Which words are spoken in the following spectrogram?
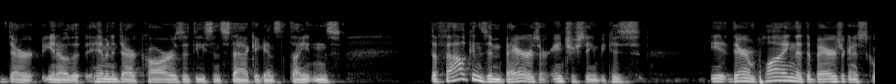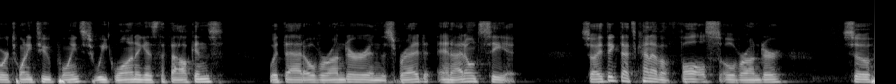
there, you know, the, him and Derek Carr is a decent stack against the Titans. The Falcons and Bears are interesting because it, they're implying that the Bears are going to score 22 points week one against the Falcons with that over under and the spread, and I don't see it. So I think that's kind of a false over under. So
